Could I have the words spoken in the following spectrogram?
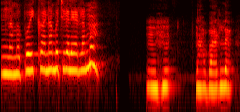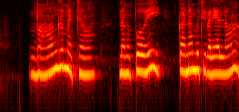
நம்ம போய் கண்ணாம்பூச்சி விளையாடலாமா? ம் நான் வரல. வாங்க மச்சான். நம்ம போய் கண்ணாம்பூச்சி விளையாடலாம்.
